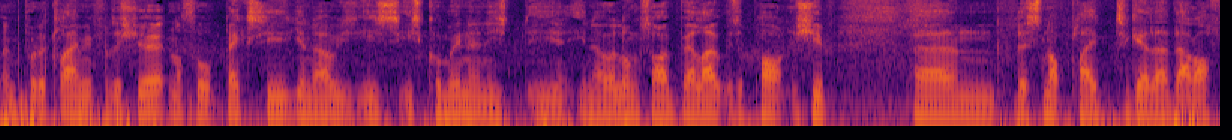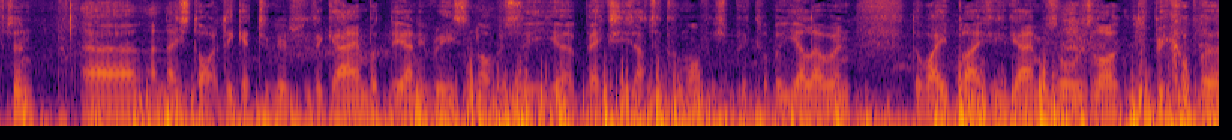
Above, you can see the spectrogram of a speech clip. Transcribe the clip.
and put a claim in for the shirt. And I thought Bexy, you know, he's he's come in and he's he, you know alongside Bello, it was a partnership um, that's not played together that often, uh, and they started to get to grips with the game. But the only reason, obviously, uh, Bexy's had to come off. He's picked up a yellow, and the way he plays his game is always like to pick up a,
